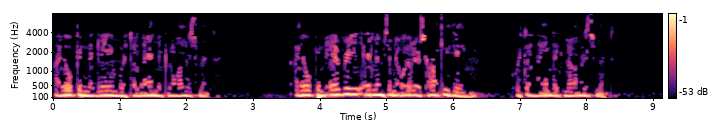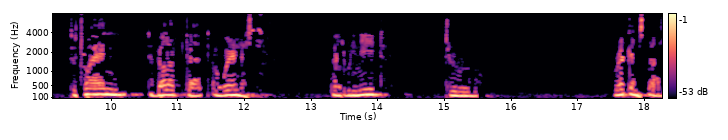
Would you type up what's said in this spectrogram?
I opened the game with a land acknowledgement. I opened every Edmonton Oilers hockey game with a land acknowledgement to try and develop that awareness that we need to reconcile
